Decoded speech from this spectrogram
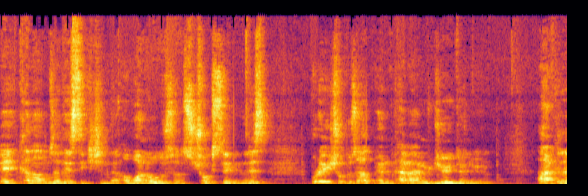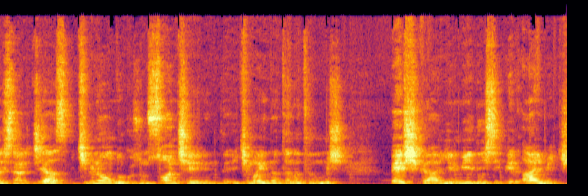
ve kanalımıza destek için de abone olursanız çok seviniriz. Burayı çok uzatmıyorum hemen videoya dönüyorum. Arkadaşlar cihaz 2019'un son çeyreğinde Ekim ayında tanıtılmış 5K 27 inçlik bir iMac.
